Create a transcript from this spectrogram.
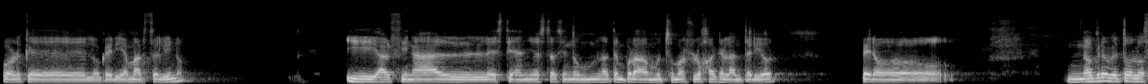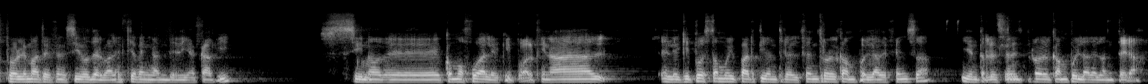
porque lo quería Marcelino. Y al final este año está siendo una temporada mucho más floja que la anterior. Pero no creo que todos los problemas defensivos del Valencia vengan de Diacabí, sino de cómo juega el equipo. Al final el equipo está muy partido entre el centro del campo y la defensa y entre el centro del campo y la delantera.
